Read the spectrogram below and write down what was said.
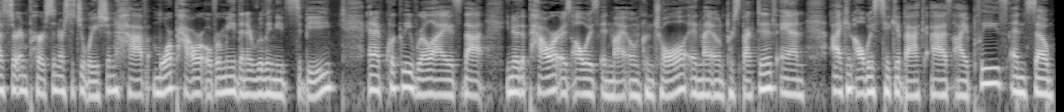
a certain person or situation have more power over me than it really needs to be. And I've quickly realized that, you know, the power is always in my own control, in my own perspective, and I can always take it back as I please. And so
